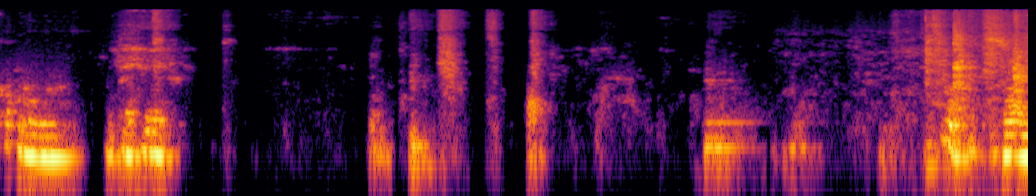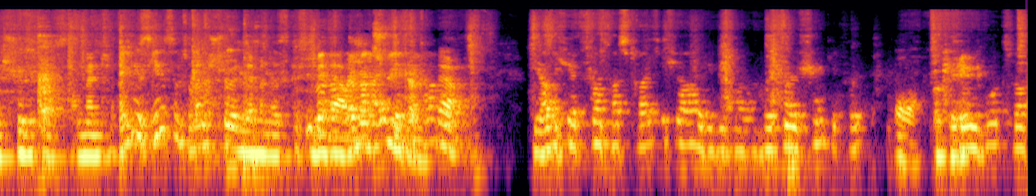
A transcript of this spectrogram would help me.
Guck mal. Okay. So ein schönes Instrument. Eigentlich ist jedes Instrument schön, wenn man das Wenn beherrscht. man spielen kann. Ja. Die habe ich jetzt schon fast 30 Jahre, die Gitarre. Habe ich mal geschenkt gekriegt. Oh. Für Okay. den Geburtstag.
